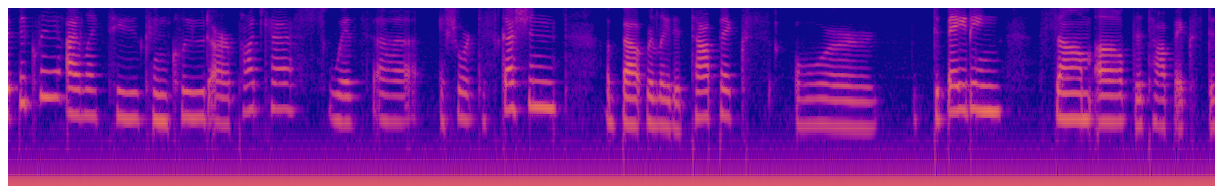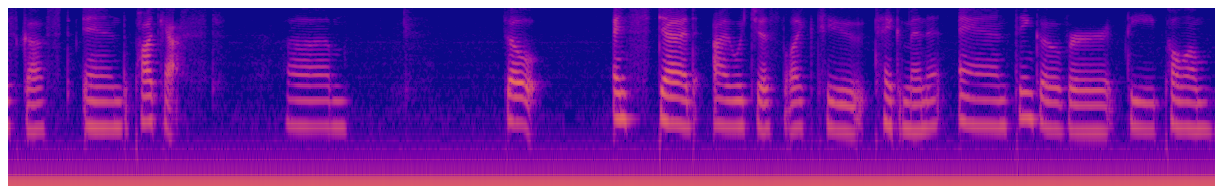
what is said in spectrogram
Typically, I like to conclude our podcasts with uh, a short discussion about related topics or debating some of the topics discussed in the podcast. Um, so instead, I would just like to take a minute and think over the poem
